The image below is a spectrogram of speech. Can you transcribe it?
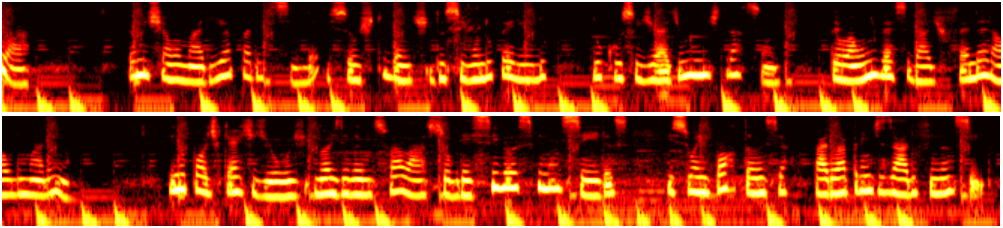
Olá, eu me chamo Maria Aparecida e sou estudante do segundo período do curso de Administração pela Universidade Federal do Maranhão. E no podcast de hoje nós iremos falar sobre as siglas financeiras e sua importância para o aprendizado financeiro.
